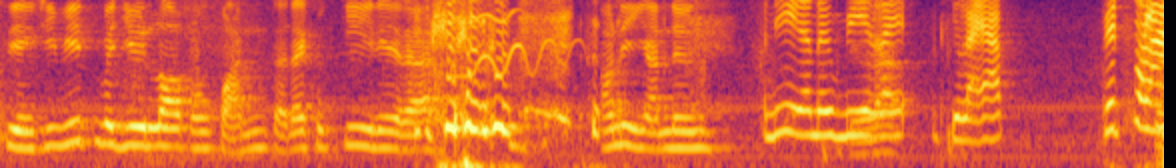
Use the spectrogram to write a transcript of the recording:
เสี่ยงชีวิตมายืนรอของฝันแต่ได้คุกกี้นี่แหละ เอานี่อีกอันหนึง อันนี้อีกอันหนึงมีอะไรคืออะไรครับเฟรนช์ฟราย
